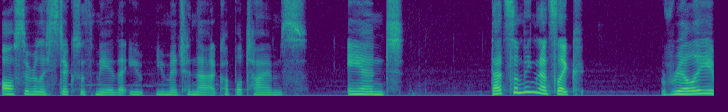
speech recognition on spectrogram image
also really sticks with me that you you mentioned that a couple times. And that's something that's like really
